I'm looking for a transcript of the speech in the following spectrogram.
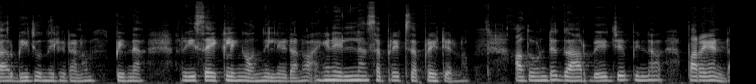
ഗാർബേജ് ഒന്നിലിടണം പിന്നെ റീസൈക്ലിംഗ് ഒന്നിലിടണം അങ്ങനെ എല്ലാം സെപ്പറേറ്റ് സെപ്പറേറ്റ് ഇടണം. അതുകൊണ്ട് ഗാർബേജ് പിന്നെ പറയണ്ട.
